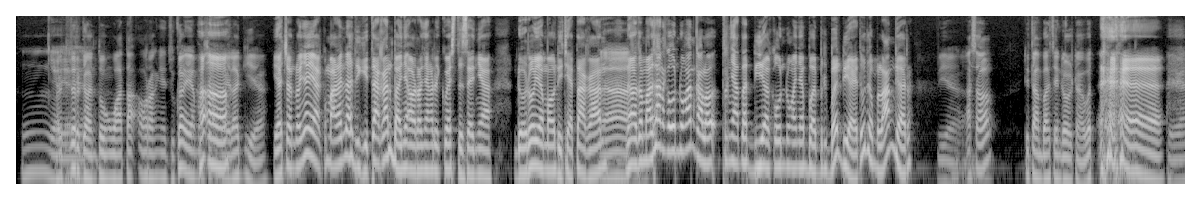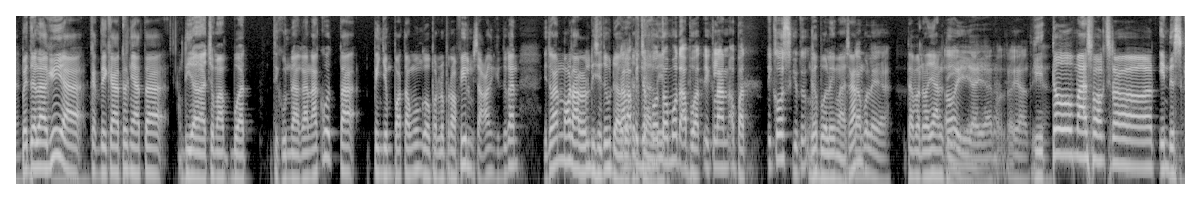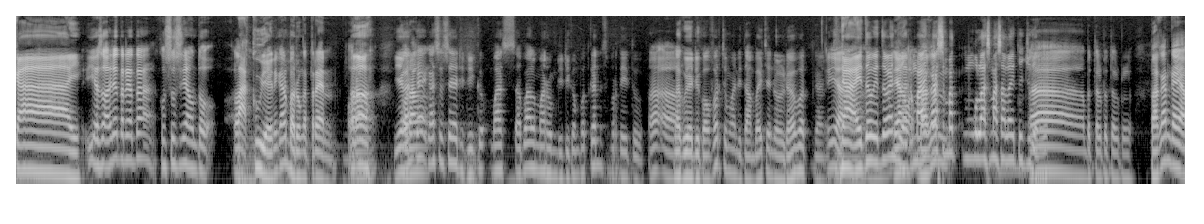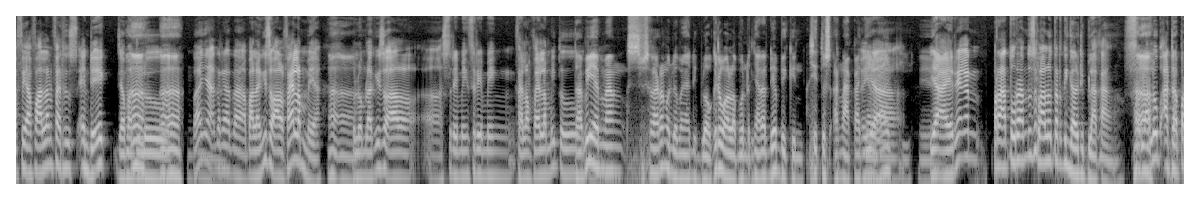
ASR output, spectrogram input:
Hmm, ya, Berarti ya, ya. tergantung watak orangnya juga ya mas. Heeh. Sekali lagi ya. Ya contohnya ya kemarin lah di kita kan banyak orang yang request desainnya Doro yang mau dicetak kan. Nah, Nah otomatis kan keuntungan kalau ternyata dia keuntungannya buat pribadi ya itu udah melanggar. Iya. Asal ditambah cendol dawet. ya kan? Beda lagi ya ketika ternyata dia cuma buat digunakan aku tak pinjem fotomu nggak perlu profil misalkan gitu kan itu kan moral di situ udah kalau terjalin. fotomu tak buat iklan obat tikus gitu. nggak boleh mas kan Nggak boleh ya. dapat royalti. Oh iya ya, dapat royalti. ya. Gitu Mas Foxtrot in the sky. Iya soalnya ternyata khususnya untuk lagu ya ini kan baru ngetren orang Iya kan Orang- kayak kasusnya Didi Ke- Mas apa almarhum Didi Kempot kan seperti itu. Heeh. Lagunya di cover cuma ditambahin cendol dawet kan. Iya. Nah itu itu kan Yang juga kemarin kan sempat mengulas masalah itu juga. Ah, betul betul betul. Bahkan kayak Via Valen versus NDX zaman Heeh, dulu. heeh, Banyak ternyata, apalagi soal film ya. heeh. Belum lagi soal eh, streaming-streaming film-film itu. Tapi emang sekarang udah banyak diblokir walaupun ternyata dia bikin situs anakannya Iya. lagi. Iya. Ya akhirnya kan peraturan tuh selalu tertinggal di belakang. Selalu ada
